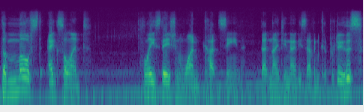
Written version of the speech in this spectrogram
the most excellent PlayStation One cutscene that 1997 could produce.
